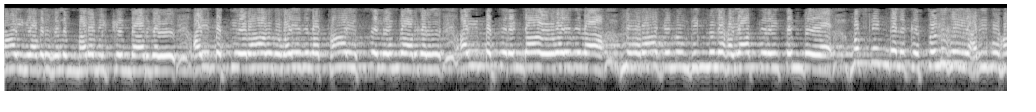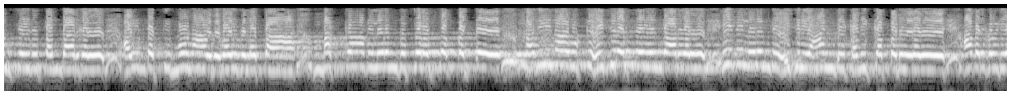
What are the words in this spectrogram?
நாயகி அவர்களும் மரணிக்கின்றார்கள். ஐம்பத்தி ஓராவது வயதில தாய் செல்கின்றார்கள் ஐம்பத்தி இரண்டாவது வயதில மேராஜனும் விண்ணுலக யாத்திரை சென்று முஸ்லிம்களுக்கு தொழுகை அறிமுகம் செய்து தந்தார்கள். ஐம்பத்தி மூணாவது வயதில தான் மக்காவிலிருந்து துரத்தப்பட்டு மதீனாவுக்கு ஹிஜ்ரத் செய்கின்றார்கள் இதிலிருந்து ஹிஜ்ரி ஆண்டு கணிக்கப்படுகிறது. அவர்களுடைய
